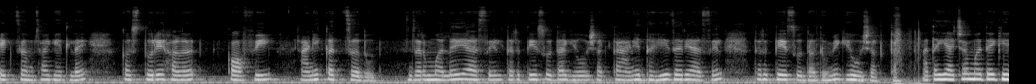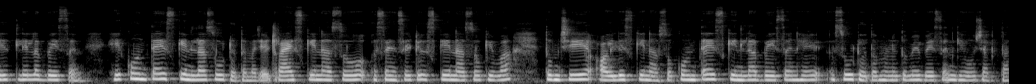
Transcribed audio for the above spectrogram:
एक चमचा घेतलं आहे कस्तुरी हळद कॉफी आणि कच्चं दूध. जर मलई असेल तर ते सुद्धा घेऊ शकता आणि दही जरी असेल तर ते सुद्धा तुम्ही घेऊ शकता. आता याच्यामध्ये घेतलेलं बेसन हे कोणत्याही स्किनला सूट होतं. म्हणजे ड्राय स्किन असो सेन्सिटिव्ह स्किन असो किंवा तुमची ऑइली स्किन असो कोणत्याही स्किनला बेसन हे सूट होतं म्हणून तुम्ही बेसन घेऊ शकता.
